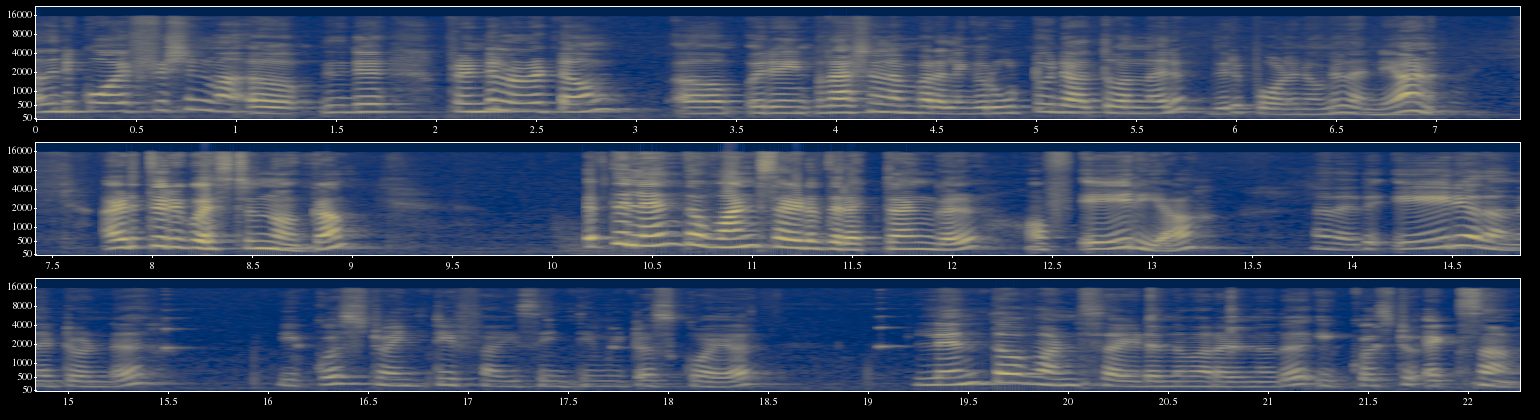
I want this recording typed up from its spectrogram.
അതിന്റെ കോഎഫിഷ്യൻ ഇതിന്റെ ഫ്രണ്ടിലുള്ള ടേം ഒരു ഇറാഷണൽ നമ്പർ അല്ലെങ്കിൽ റൂട്ട് ടുവിന്റെ അകത്ത് വന്നാലും ഇതൊരു പോളിനോമിയൽ തന്നെയാണ്. അടുത്തൊരു ക്വസ്റ്റ്യൻ നോക്കാം. If the length one side of the rectangle of area അതായത് ഏരിയ തന്നിട്ടുണ്ട് equals twenty five centimetre square length of one side എന്ന് പറയുന്നത് ഈക്വൽസ് ടു എക്സ് ആണ്.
